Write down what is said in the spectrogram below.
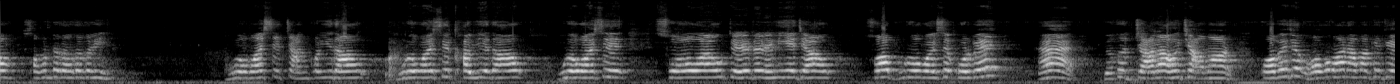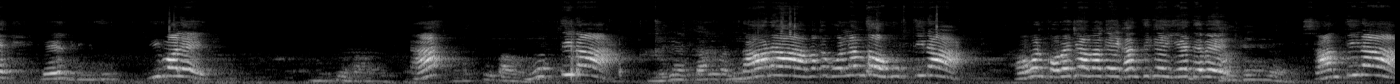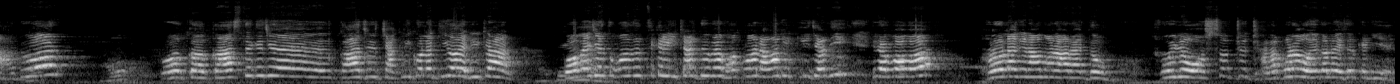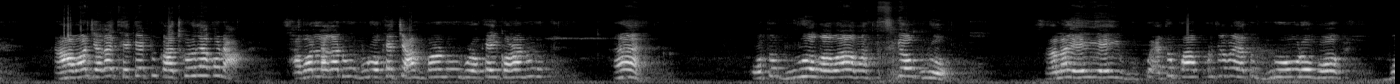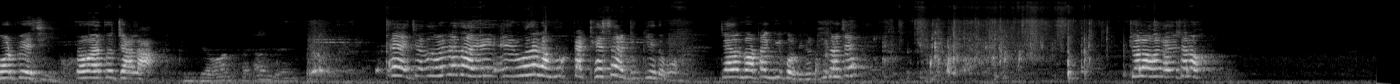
দাও, সাবানটা দাও তাড়াতাড়ি। বুড়ো বয়সে চান করিয়ে দাও, বুড়ো বয়সে খাইয়ে দাও, বুড়ো বয়সে শোয়াও টেনে টেনে নিয়ে যাও, সব বুড়ো বয়সে করবে। হ্যাঁ যত জ্বালা হয়েছে আমার, কবে যে ভগবান আমাকে যে কি বলে? হ্যাঁ? মুক্তি না। না না, আমাকে বললাম তো, মুক্তি না। ভগবান কবে যে আমাকে এখান থেকে ইয়ে দেবে? শান্তি না তোর ও কাজ থেকে যে, কাজ, চাকরি করলে কি হয় রিটার্ন কবে যে তোমাদের থেকে রিটার্ন দেবে ভগবান? আমাকে কি জানি? এটা বাবা, ভালো লাগে না আমার আর একদম। শরীরে অসহ্য ঝালা পড়া হয়ে গেল এদেরকে নিয়ে। আমার জায়গায় থেকে একটু কাজ করে দেখো না। সাবান লাগানো, বুড়োকে চান করানো, বুড়োকে করানো। হ্যাঁ? ও তো বুড়ো বাবা, আমার থেকেও বুড়ো। সালা এই এই, এত পাপ করে যাবে, এত বুড়ো বুড়ো বর পেয়েছি। তাও এত জ্বালা। এই জানালাটা এর মধ্যে না মুখটা ঠেসে ঢুকিয়ে দেবো। যারা নটাঙ্গি করবি ঠিক আছে?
